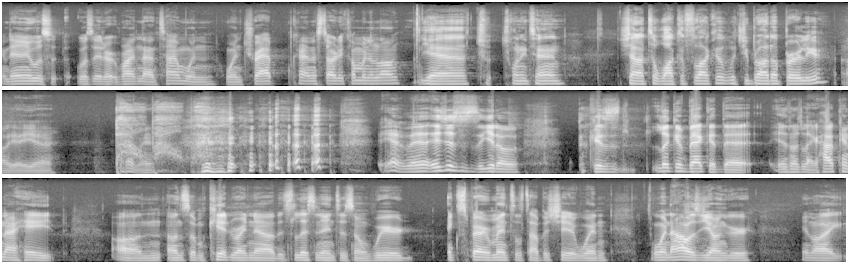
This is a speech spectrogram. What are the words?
and then it was was it around that time when when trap kind of started coming along? Yeah, t- 2010. Shout out to Waka Flocka, which you brought up earlier. Oh yeah, yeah. yeah, man. yeah, man. It's just you know, because looking back at that, you know, like how can I hate on on some kid right now that's listening to some weird experimental type of shit when when I was younger, you know, like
